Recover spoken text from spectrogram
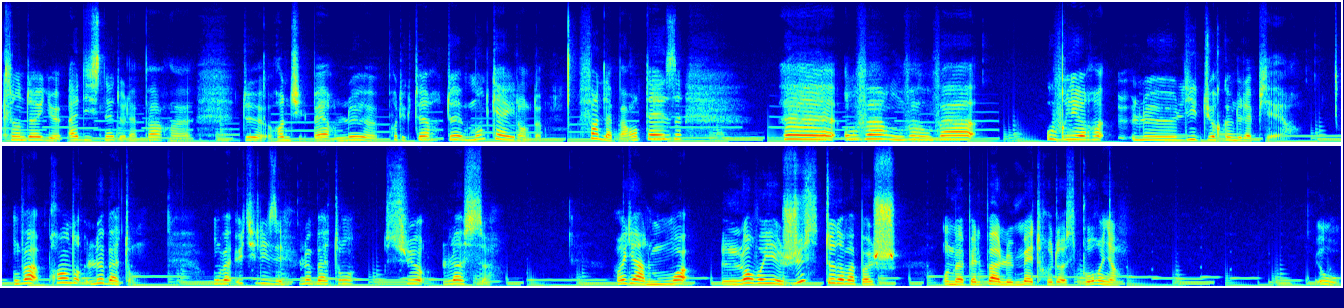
clin d'œil à Disney de la part de Ron Gilbert, le producteur de Monkey Island. Fin de la parenthèse. Euh, on va, on va, on va ouvrir le lit dur comme de la pierre. On va prendre le bâton. On va utiliser le bâton sur l'os. Regarde, moi, l'envoyer juste dans ma poche. On ne m'appelle pas le maître d'os pour rien. Oh.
